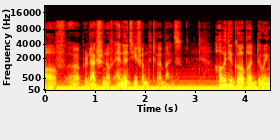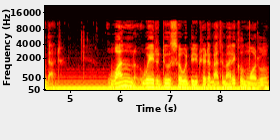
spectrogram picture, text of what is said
of uh, production of energy from the turbines. How would you go about doing that? One way to do so would be to create a mathematical model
